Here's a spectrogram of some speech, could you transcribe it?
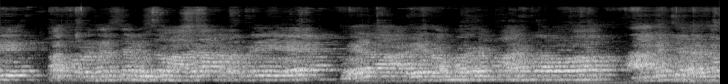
तत्पुरुषस्य विश्वमागानमग्रे वेदावेदं परगं महत्तो आगत्य हृदं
